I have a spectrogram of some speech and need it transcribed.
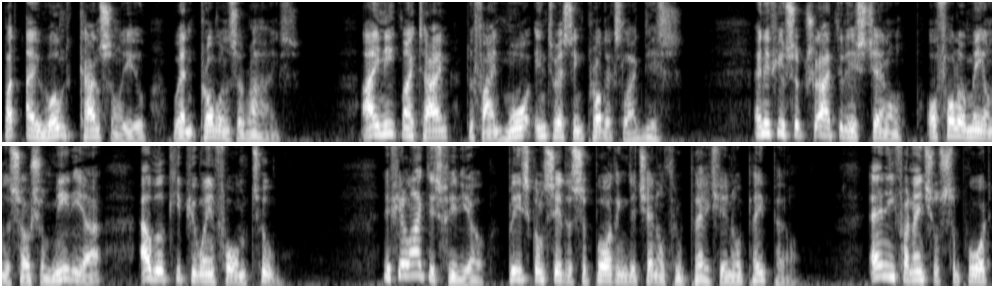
But I won't counsel you when problems arise. I need my time to find more interesting products like this. And if you subscribe to this channel or follow me on the social media I will keep you informed too. If you like this video please consider supporting the channel through Patreon or PayPal. Any financial support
